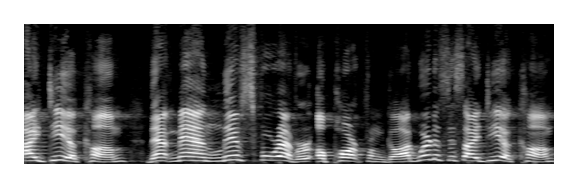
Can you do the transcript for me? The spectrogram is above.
idea come that man lives forever apart from God? Where does this idea come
